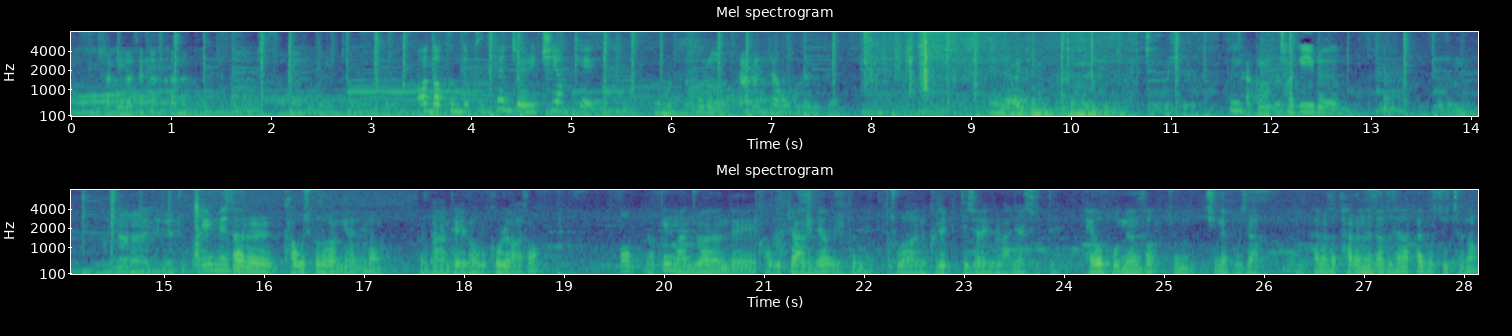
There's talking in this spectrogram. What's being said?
어. 자기가 생각하는 부분을 같이 써가지고 액정을 가지고. 아 나 근데 붓펜 제일 취약해. 그러면 붓으로 다른 작업을 해도 돼. 이 아이템 너무 예쁘지. 예쁘시로. 그러니까 자기 이름. 요즘 우리나라 애들이 좀 게임 회사를 가고 싶어서 간 게 아니라 그래서 나한테 러브콜이 와서 어 나 게임 안 좋아하는데 가고 싶지 않은데요 이랬더니 좋아하는 그래픽 디자인을 많이 할 수 있대 배워보면서 좀 지내보자 어. 하면서 다른 회사도 생각해볼 수 있잖아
